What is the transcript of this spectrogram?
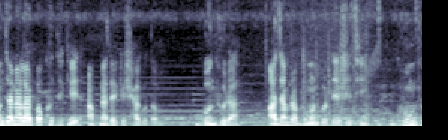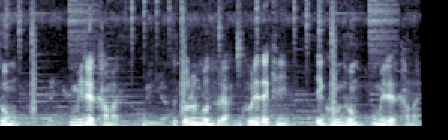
ভ্রমণ জানালার পক্ষ থেকে আপনাদেরকে স্বাগতম। বন্ধুরা, আজ আমরা ভ্রমণ করতে এসেছি ঘুমধুম কুমিরের খামার। তো চলুন বন্ধুরা, ঘুরে দেখি এই ঘুমধুম কুমিরের খামার।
